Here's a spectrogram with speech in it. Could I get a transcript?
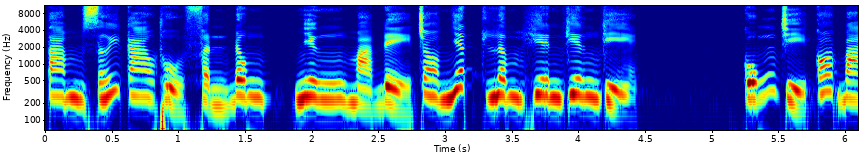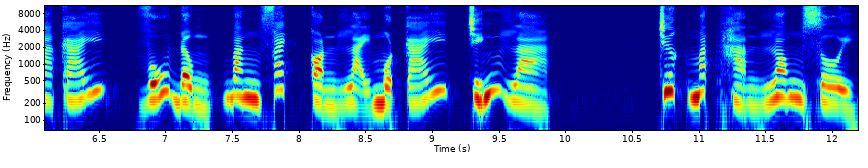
Tam giới cao thủ phần đông, nhưng mà để cho nhất Lâm Hiên kiêng kỵ. Cũng chỉ có ba cái, vũ đồng băng phách còn lại một cái, chính là trước mắt Hàn Long rồi.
